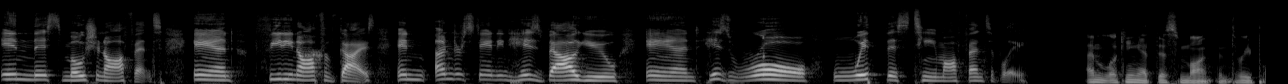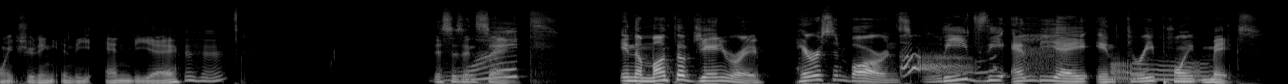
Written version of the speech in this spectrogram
in this motion offense and feeding off of guys and understanding his value and his role with this team offensively. I'm looking at this month in three point shooting in the NBA. Mm-hmm. This is insane. In the month of January, Harrison Barnes leads the NBA in three point makes.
